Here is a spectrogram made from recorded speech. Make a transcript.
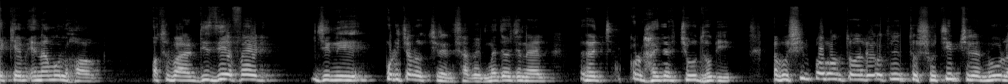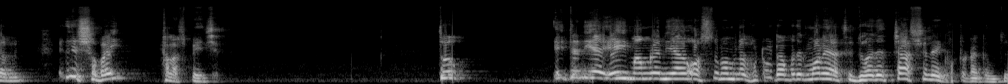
এ কে এম এনামুল হক অথবা ডিজিএফআই এর যিনি পরিচালক ছিলেন সাবেক মেজর জেনারেল রাজ্জাকুল হায়দার চৌধুরী এবং শিল্প মন্ত্রণালয়ের অতিরিক্ত সচিব ছিলেন নুরুল আমিন, এদের সবাই খালাস পেয়েছেন। তো এটা নিয়ে, এই মামলা নিয়ে, অস্ত্র মামলা ঘটনাটা আমাদের মনে আছে দু সালের ঘটনা কিন্তু।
